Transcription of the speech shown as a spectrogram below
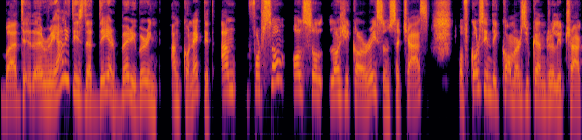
But the reality is that they are very very unconnected. And for some also logical reasons such as of course in the e-commerce you can really track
